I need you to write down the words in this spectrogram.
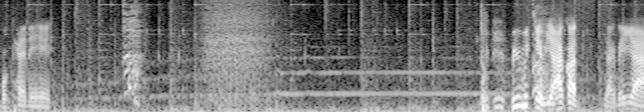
วงแค่นี้เองวิ่งไปเก็บยาก่อน อยากได้ยา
